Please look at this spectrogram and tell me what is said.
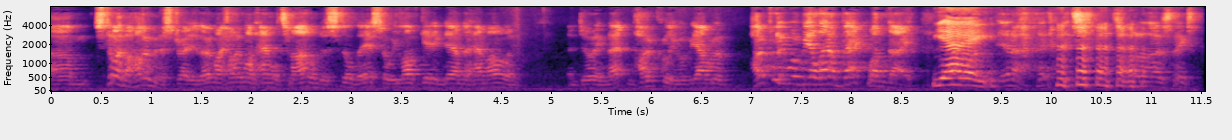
Um, still have a home in Australia, though. My home on Hamilton Island is still there, so we love getting down to Hamo and, and doing that. And hopefully, we'll be able to. Hopefully, we'll be allowed back one day. Yay! you know, it's, it's one of those things.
